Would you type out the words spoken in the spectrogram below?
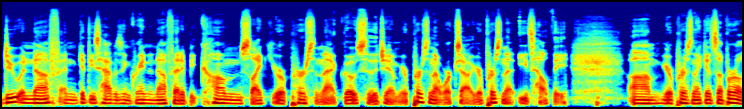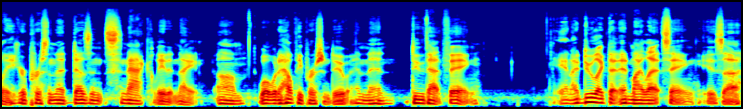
do enough and get these habits ingrained enough that it becomes like you're a person that goes to the gym, you're a person that works out, you're a person that eats healthy. Um, you're a person that gets up early. You're a person that doesn't snack late at night. Um, what would a healthy person do? And then do that thing. And I do like that Ed Mylett saying is, uh,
